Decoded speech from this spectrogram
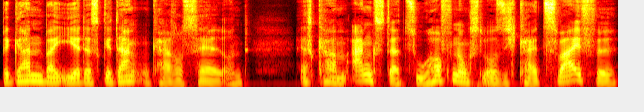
begann bei ihr das Gedankenkarussell und es kam Angst dazu, Hoffnungslosigkeit, Zweifel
